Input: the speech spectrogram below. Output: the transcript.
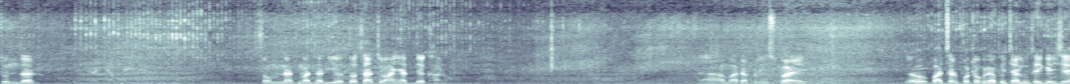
સુંદર. સોમનાથમાં દરિયો તો સાચો અહીંયા જ દેખાણો. આ અમારા પ્રિન્સભાઈ. જો, પાછળ ફોટોગ્રાફી ચાલુ થઈ ગઈ છે.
